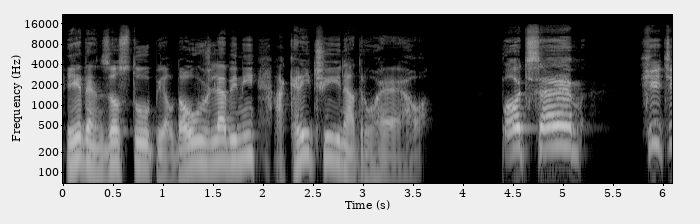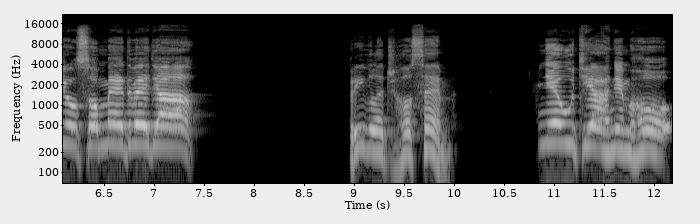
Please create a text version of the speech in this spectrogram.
Jeden zostúpil do úžľabiny a kričí na druhého. Poď sem, chytil som medveďa! Privleč ho sem. Neutiahnem ho.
